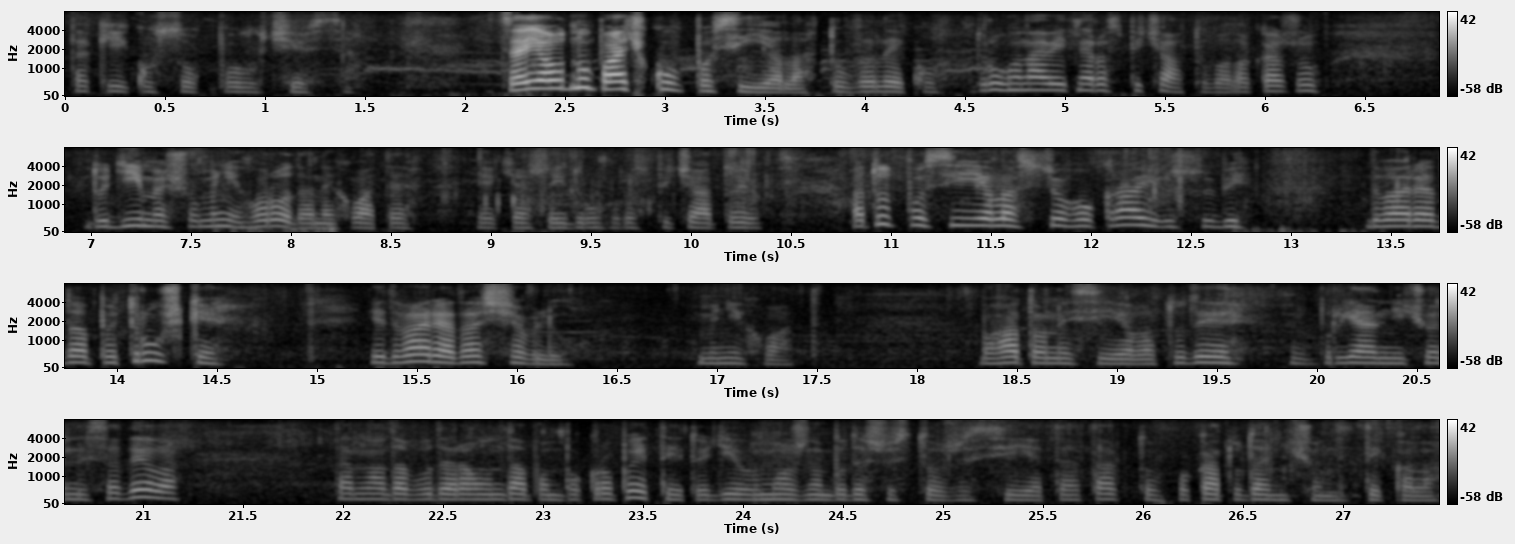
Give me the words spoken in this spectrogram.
Такий кусок получився. Це я одну пачку посіяла, ту велику. Другу навіть не розпечатувала. Кажу до Діми, що мені города не хватить, як я ще й другу розпечатую. А тут посіяла з цього краю собі два ряда петрушки і два ряда щавлю. Мені хватить. Багато не сіяла. Туди в бур'ян нічого не садила. Там треба буде раундапом покропити, і тоді можна буде щось теж сіяти. А так, то поки туди нічого не тикала.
